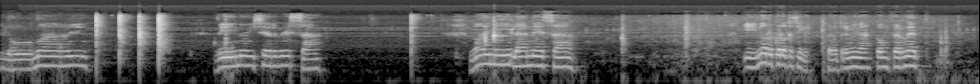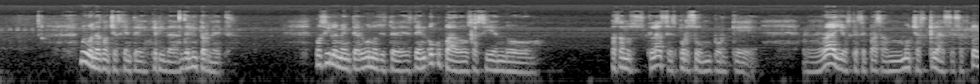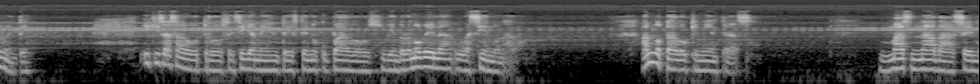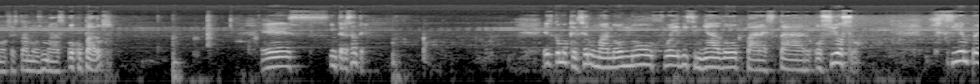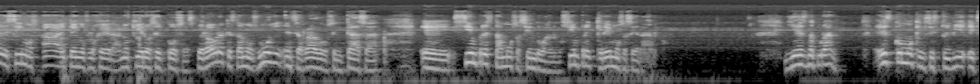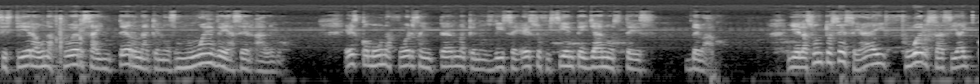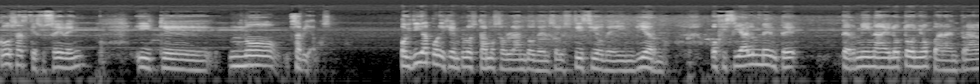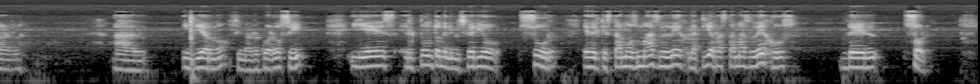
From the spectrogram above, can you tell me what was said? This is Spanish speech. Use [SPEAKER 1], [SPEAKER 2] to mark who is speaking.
[SPEAKER 1] No hay vino y cerveza, no hay milanesa. Y no recuerdo qué sigue, pero termina con Fernet. Muy buenas noches, gente querida del internet. Posiblemente algunos de ustedes estén ocupados haciendo, pasando sus clases por Zoom, porque rayos que se pasan muchas clases actualmente. Y quizás a otros sencillamente estén ocupados viendo la novela o haciendo nada. ¿Han notado que mientras más nada hacemos, estamos más ocupados? Es interesante es como que el ser humano no fue diseñado para estar ocioso. Siempre decimos, ay, tengo flojera, no quiero hacer cosas, pero ahora que estamos muy encerrados en casa, eh, siempre estamos haciendo algo, siempre queremos hacer algo. Y es natural. Es como que existiera una fuerza interna que nos mueve a hacer algo es como una fuerza interna que nos dice es suficiente, ya no estés debajo. Y el asunto es ese, hay fuerzas y hay cosas que suceden y que no sabíamos. Hoy día, por ejemplo, estamos hablando del solsticio de invierno. Oficialmente termina el otoño para entrar al invierno, si mal recuerdo, sí, y es el punto en el hemisferio sur en el que estamos más lejos, la Tierra está más lejos del Sol.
